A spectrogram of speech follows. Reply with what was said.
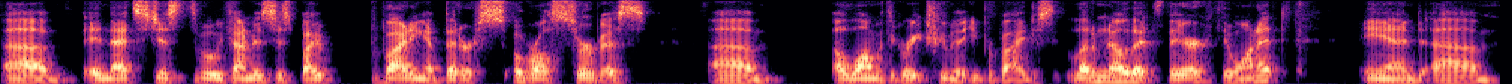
Um, and that's just what we found is just by providing a better overall service um, along with the great treatment that you provide. Just let them know that it's there if they want it, and um,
